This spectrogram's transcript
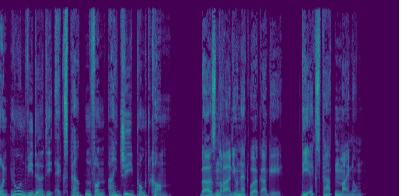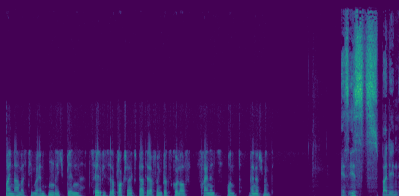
Und nun wieder die Experten von IG.com. Börsenradio Network AG. Die Expertenmeinung. Mein Name ist Timo Emden. Ich bin zertifizierter Blockchain-Experte der Frankfurt School of Finance und Management. Es ist bei den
